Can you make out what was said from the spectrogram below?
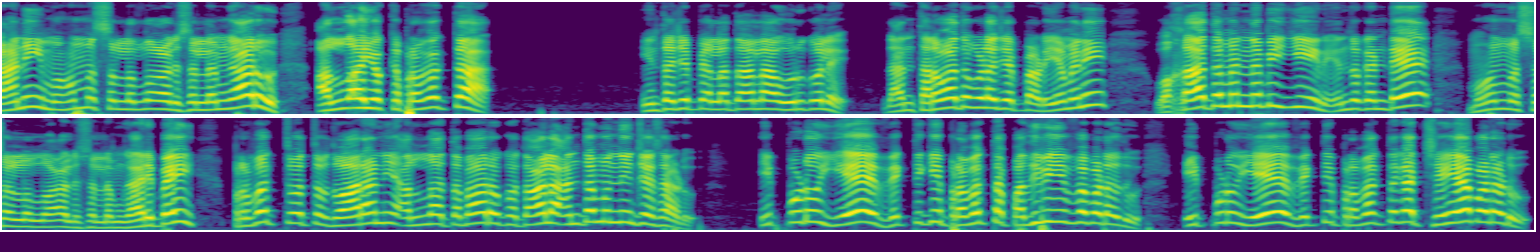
కానీ మొహమ్మద్ సల్లల్లా అలైవల్లం గారు అల్లాహ్ యొక్క ప్రవక్త. ఇంత చెప్పి అల్లా తాలా ఊరుకోలే. దాని తర్వాత కూడా చెప్పాడు. ఏమని? వఖాతమన్ నబియ్యీన్ ఎందుకంటే మొహమ్మద్ సల్లల్లా అలైవల్లం గారిపై ప్రవక్తత్వ ద్వారాని అల్లా తబారొక తాల అంతమొందించేశాడు. ఇప్పుడు ఏ వ్యక్తికి ప్రవక్త పదవి ఇవ్వబడదు ఇప్పుడు ఏ వ్యక్తి ప్రవక్తగా చేయబడడు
